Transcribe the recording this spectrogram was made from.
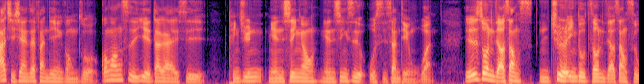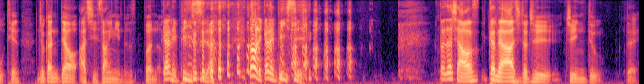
阿奇现在在饭店业工作，观光事业大概是平均年薪哦，年薪是五十三点五万。也就是说，你只要上十，你去了印度之后，你只要上十五天，你就干掉阿奇上一年的份了。干你屁事啊！到底干你屁事？大家想要干掉阿奇，就去去印度。对。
